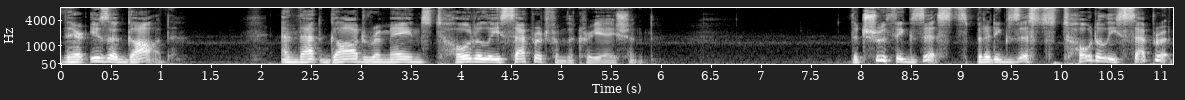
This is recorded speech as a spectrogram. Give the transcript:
There is a God, and that God remains totally separate from the creation. The truth exists, but it exists totally separate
